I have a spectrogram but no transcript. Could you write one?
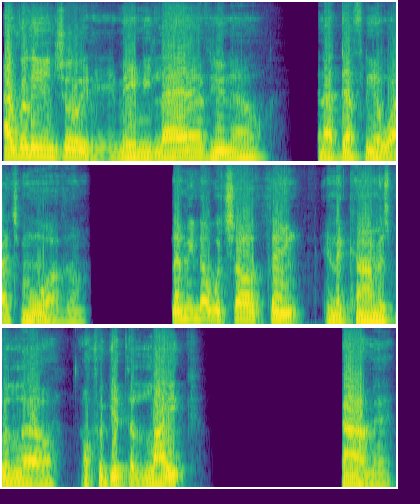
I really enjoyed it. It made me laugh, you know, and I definitely will watch more of them. Let me know what y'all think in the comments below. Don't forget to like, comment,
